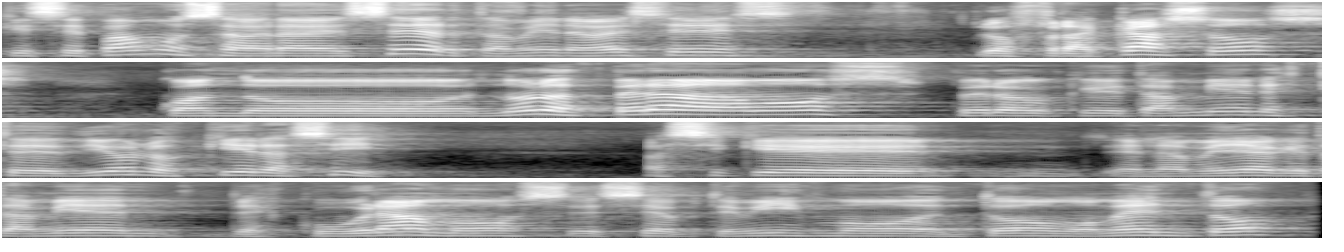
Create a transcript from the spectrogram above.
que sepamos agradecer también a veces los fracasos cuando no lo esperábamos, pero que también este, Dios los quiere así. Así que en la medida que también descubramos ese optimismo en todo momento,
